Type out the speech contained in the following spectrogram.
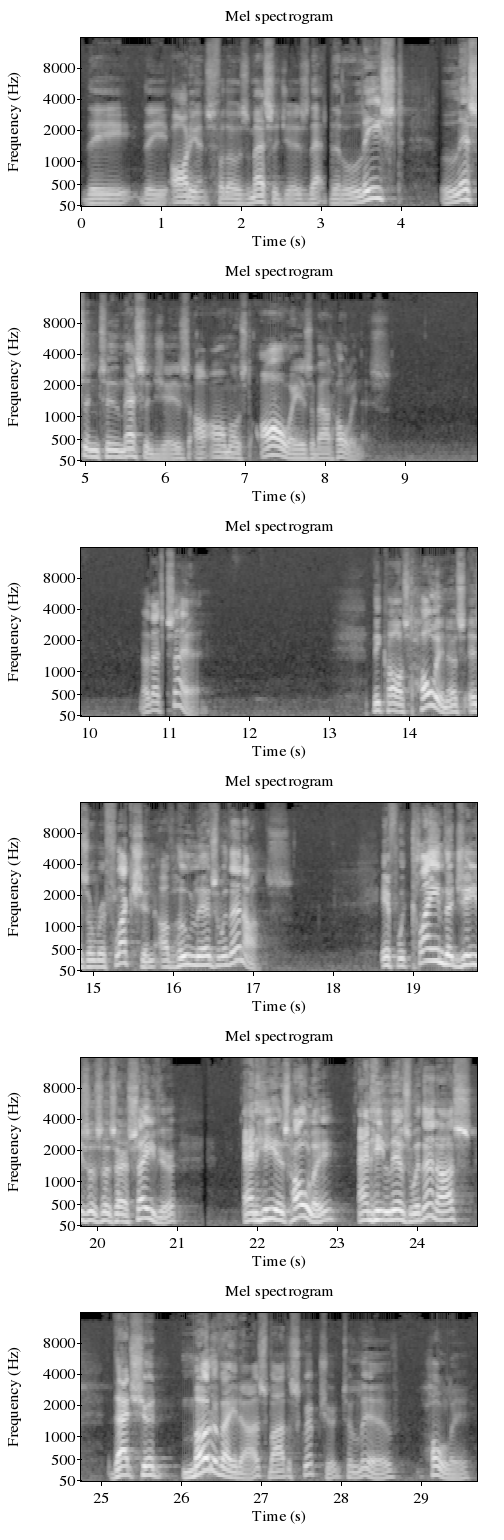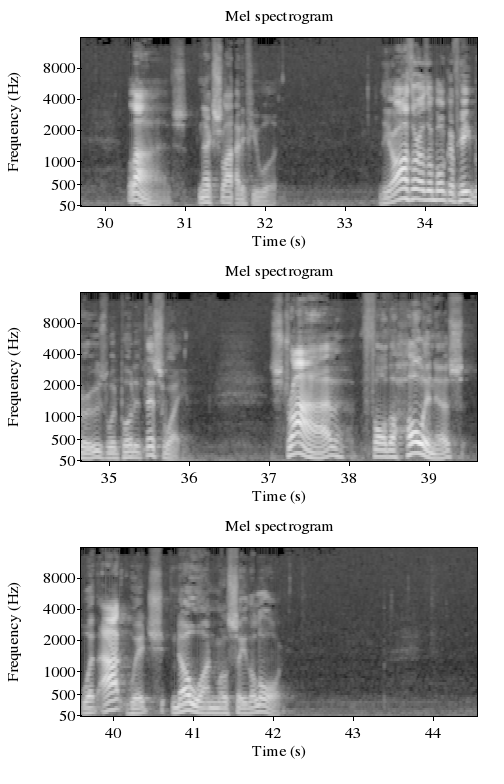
the, the audience for those messages, that the least listen to messages are almost always about holiness. Now that's sad. Because holiness is a reflection of who lives within us. If we claim that Jesus is our Savior and He is holy and He lives within us, that should motivate us by the Scripture to live holy lives. Next slide, if you would. The author of the book of Hebrews would put it this way Strive for the holiness without which no one will see the Lord.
